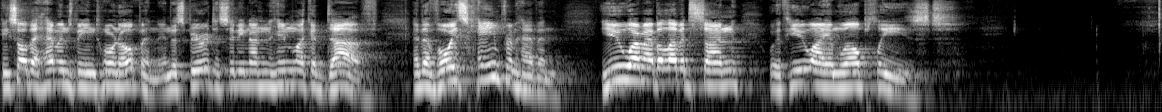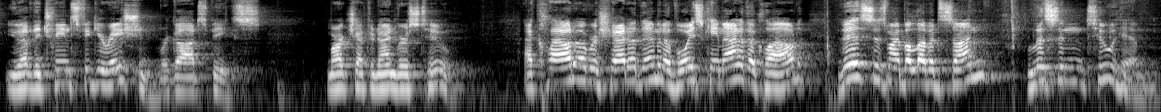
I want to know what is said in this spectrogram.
he saw the heavens being torn open, and the Spirit descending on him like a dove. And a voice came from heaven You are my beloved Son, with you I am well pleased. You have the transfiguration where God speaks. Mark chapter 9, verse 2. A cloud overshadowed them, and a voice came out of the cloud This is my beloved Son, listen to him.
